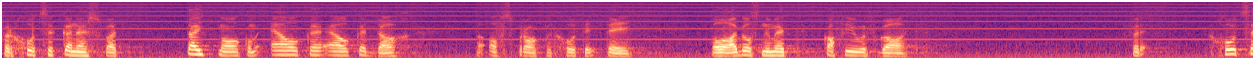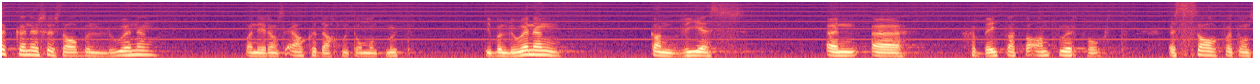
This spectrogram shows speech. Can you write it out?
vir God se kinders wat tyd maak om elke elke dag 'n afspraak met God te hê. Wel Bybels noem dit coffee with God. Vir God se kinders is daar beloning wanneer ons elke dag met hom ontmoet. Die beloning kan wees in 'n gebed wat beantwoord word, 'n saak wat ons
